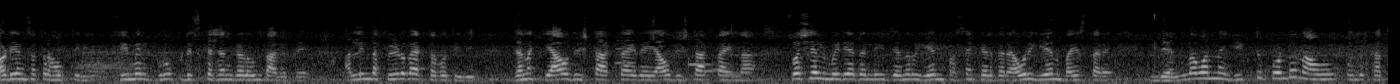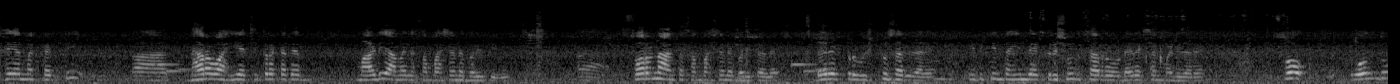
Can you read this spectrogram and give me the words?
ಆಡಿಯನ್ಸ್ ಹತ್ರ ಹೋಗ್ತೀವಿ ಫಿಮೇಲ್ ಗ್ರೂಪ್ ಡಿಸ್ಕಷನ್ಗಳು ಅಂತ ಆಗುತ್ತೆ ಅಲ್ಲಿಂದ ಫೀಡ್ಬ್ಯಾಕ್ ತಗೋತೀವಿ. ಜನಕ್ಕೆ ಯಾವ್ದು ಇಷ್ಟ ಆಗ್ತಾ ಇದೆ, ಯಾವ್ದು ಇಷ್ಟ ಆಗ್ತಾ ಇಲ್ಲ ಸೋಷಿಯಲ್ ಮೀಡಿಯಾದಲ್ಲಿ ಜನರು ಏನು ಪ್ರಶ್ನೆ ಕೇಳ್ತಾರೆ, ಅವ್ರಿಗೆ ಏನು ಬಯಸ್ತಾರೆ, ಇದೆಲ್ಲವನ್ನ ಇಟ್ಟುಕೊಂಡು ನಾವು ಒಂದು ಕಥೆಯನ್ನು ಕಟ್ಟಿ ಧಾರಾವಾಹಿಯ ಚಿತ್ರಕಥೆ ಮಾಡಿ ಆಮೇಲೆ ಸಂಭಾಷಣೆ ಬರಿತೀವಿ. ಸ್ವರ್ಣ ಅಂತ ಸಂಭಾಷಣೆ ಬರೀತಾಳೆ. ಡೈರೆಕ್ಟರ್ ವಿಷ್ಣು ಸರ್ ಇದ್ದಾರೆ. ಇದಕ್ಕಿಂತ ಹಿಂದೆ ತ್ರಿಶೂಲ್ ಸರ್ ಡೈರೆಕ್ಷನ್ ಮಾಡಿದ್ದಾರೆ. ಸೊ ಒಂದು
